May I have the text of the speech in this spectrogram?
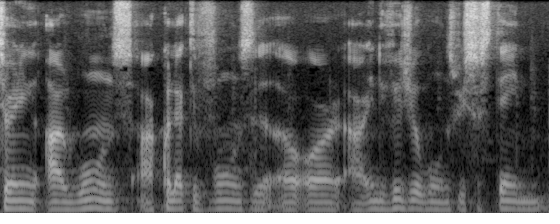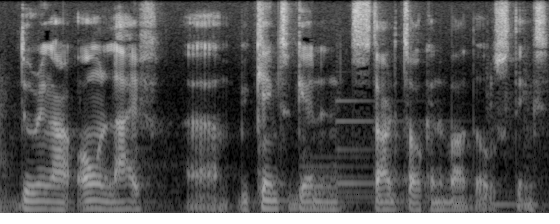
turning our wounds our collective wounds uh, or, or our individual wounds we sustained during our own life uh, we came together and started talking about those things.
